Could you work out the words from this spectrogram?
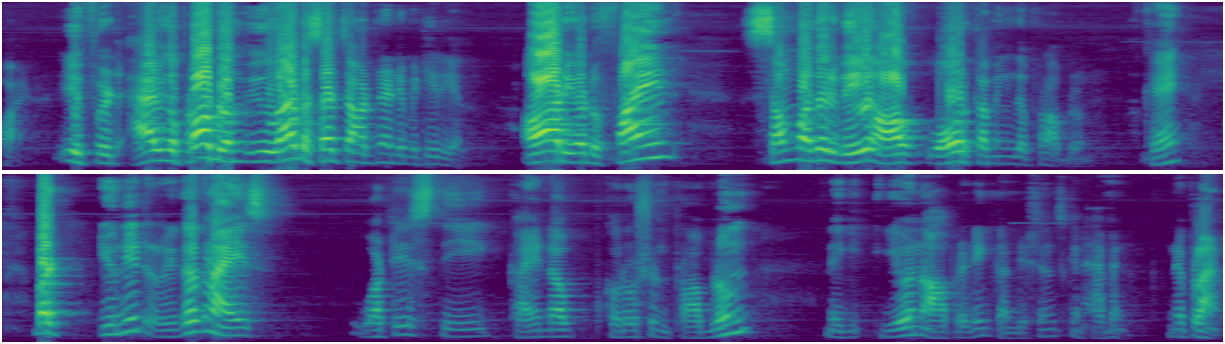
point. If it having a problem you have to search alternative material or you have to find some other way of overcoming the problem okay. But you need to recognize what is the kind of corrosion problem given operating conditions can happen in a plant.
